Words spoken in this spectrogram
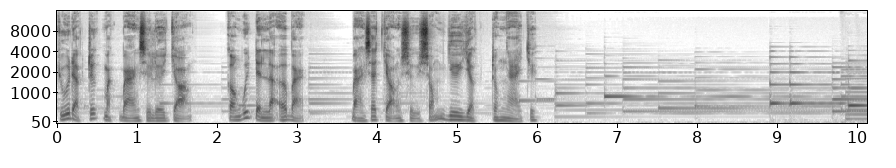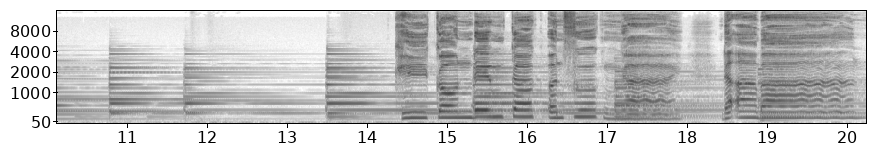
Chúa đặt trước mặt bạn sự lựa chọn, còn quyết định là ở bạn. Bạn sẽ chọn sự sống dư dật trong Ngài chứ? Khi con đêm các ơn phước Ngài đã ban,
